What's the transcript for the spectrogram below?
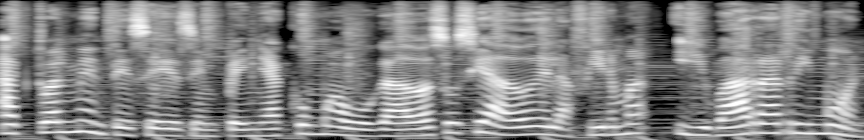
Actualmente se desempeña como abogado asociado de la firma Ibarra Rimón.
